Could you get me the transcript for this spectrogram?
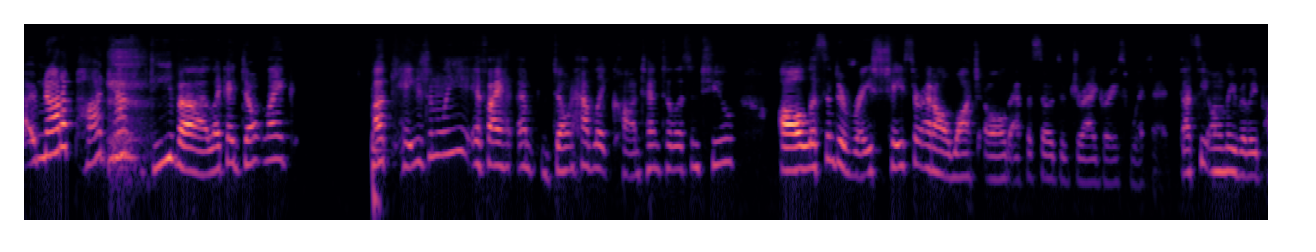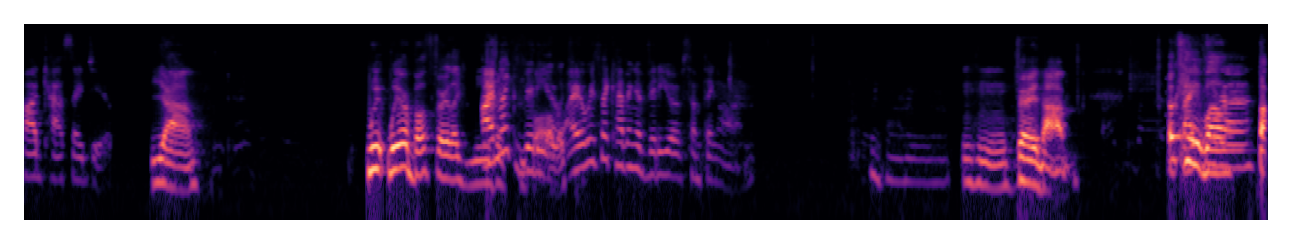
I'm not a podcast diva. Like I don't like. Occasionally, if I um, don't have like content to listen to, I'll listen to Race Chaser and I'll watch old episodes of Drag Race with it. That's the only really podcast I do. Yeah, we we are both very like music. I'm like people, video. like- I always like having a video of something on. Mhm. Mhm, very that. Okay, Bye, well, Diva. bye.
